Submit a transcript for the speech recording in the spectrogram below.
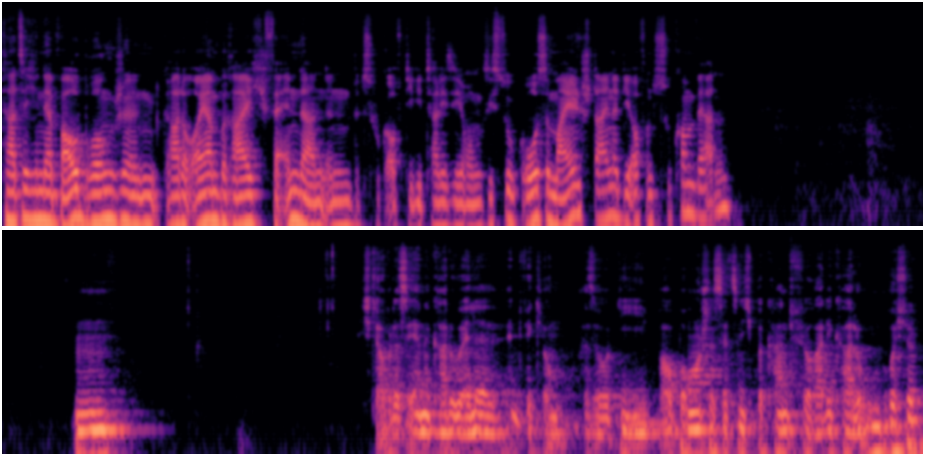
tatsächlich in der Baubranche, in gerade eurem Bereich, verändern in Bezug auf Digitalisierung? Siehst du große Meilensteine, die auf uns zukommen werden? Hm. Ich glaube, das ist eher eine graduelle Entwicklung. Also die Baubranche ist jetzt nicht bekannt für radikale Umbrüche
